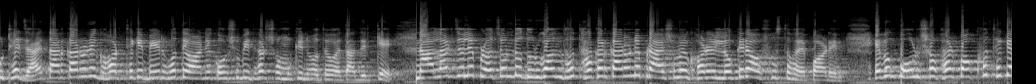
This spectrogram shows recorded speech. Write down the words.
উঠে যায়। তার কারণে ঘর থেকে বের হতে অনেক অসুবিধার সম্মুখীন হতে হয় তাদেরকে। নালার জলে প্রচণ্ড দুর্গন্ধ থাকার কারণে প্রায় সময় ঘরের লোকেরা অসুস্থ হয়ে পড়েন এবং পৌরসভার পক্ষ থেকে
